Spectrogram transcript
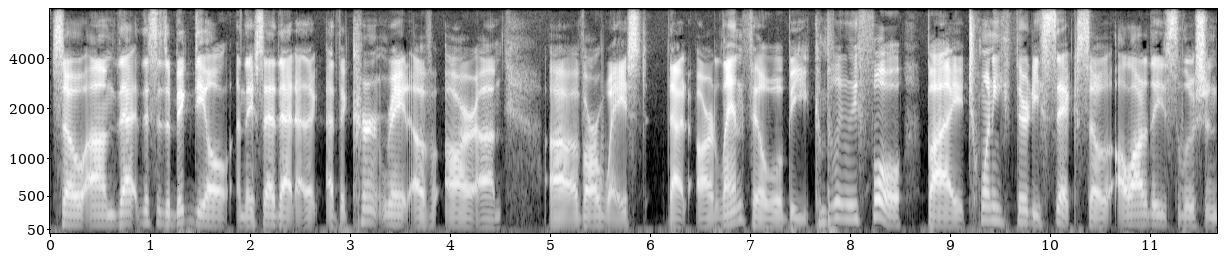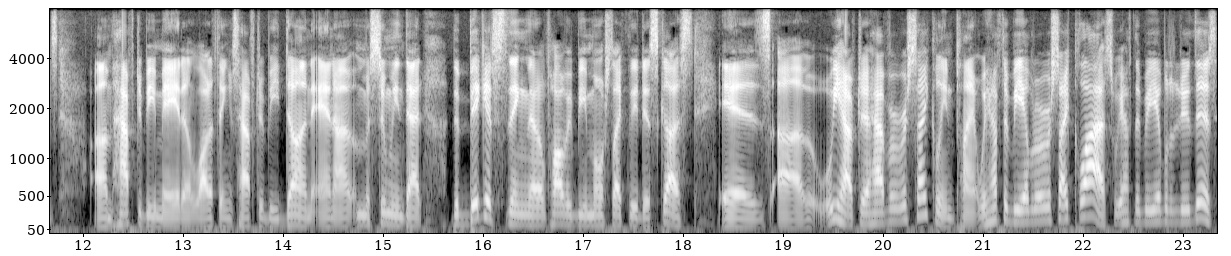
So um, that this is a big deal, and they said that at, at the current rate of our um, uh, of our waste, that our landfill will be completely full by 2036. So a lot of these solutions um, have to be made and a lot of things have to be done. And I'm assuming that the biggest thing that will probably be most likely discussed is uh, we have to have a recycling plant. We have to be able to recycle glass. We have to be able to do this.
